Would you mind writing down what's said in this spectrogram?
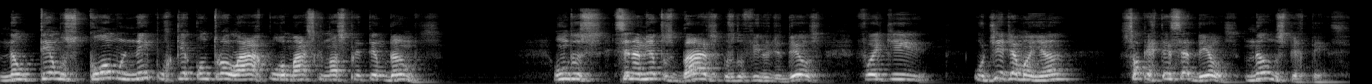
não temos como nem por que controlar, por mais que nós pretendamos. Um dos ensinamentos básicos do Filho de Deus foi que o dia de amanhã só pertence a Deus, não nos pertence.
